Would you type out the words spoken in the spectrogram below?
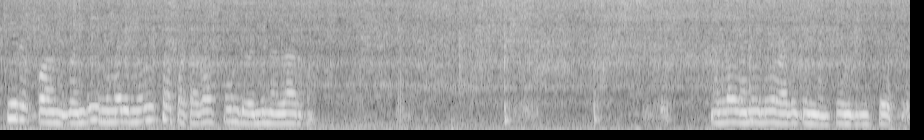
கீரை குழம்புக்கு வந்து இந்த மாதிரி முழுசாக போட்டால் தான் பூண்டு வந்து நல்லாயிருக்கும். நல்லா எண்ணெயிலே வதக்கணும் பூண்டு சேர்த்து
